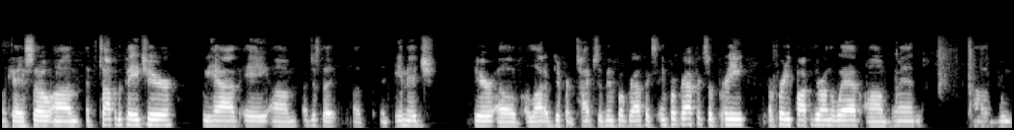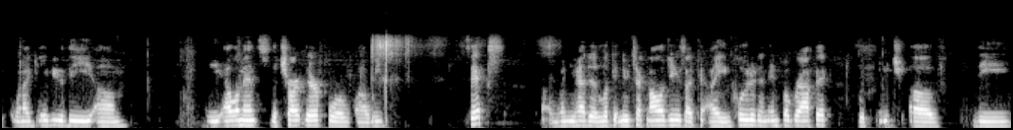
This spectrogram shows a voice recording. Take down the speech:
Okay, so um, at the top of the page here, we have a um, just a, a, an image here of a lot of different types of infographics. Infographics are pretty are pretty popular on the web. Um, when uh, we when I gave you the um, the elements, the chart there for uh, week six, uh, when you had to look at new technologies, I, I included an infographic with each of the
